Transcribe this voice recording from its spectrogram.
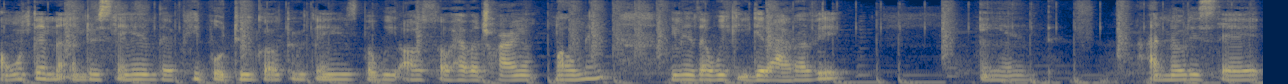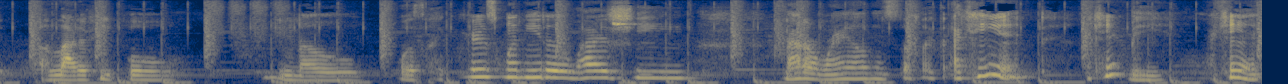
I want them to understand that people do go through things, but we also have a triumph moment, meaning that we can get out of it. And I noticed that a lot of people, you know, was like, Where's Juanita? Why is she not around and stuff like that? I can't. I can't be. I can't.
